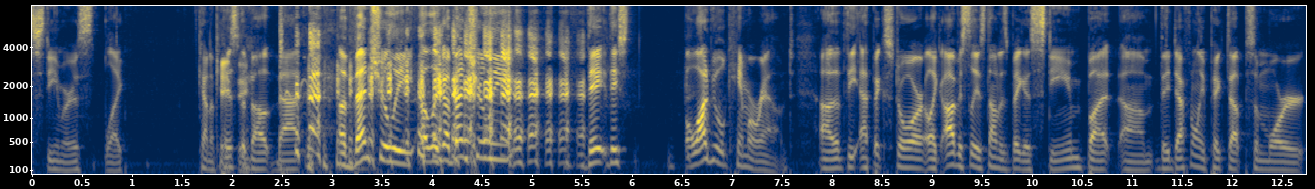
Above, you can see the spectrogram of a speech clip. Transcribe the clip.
steamers like kind of pissed about that, eventually uh, like eventually they they a lot of people came around uh, that the Epic Store, like obviously it's not as big as Steam, but um, they definitely picked up some more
